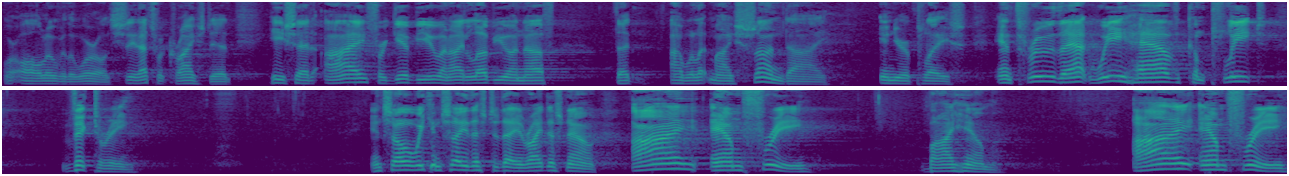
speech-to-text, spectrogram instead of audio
or all over the world. See, that's what Christ did. He said, I forgive you and I love you enough that I will let my son die in your place. And through that, we have complete victory. And so we can say this today, write this down. I am free by him. I am free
